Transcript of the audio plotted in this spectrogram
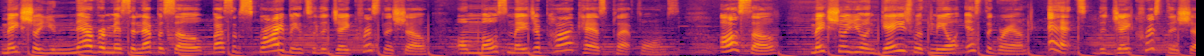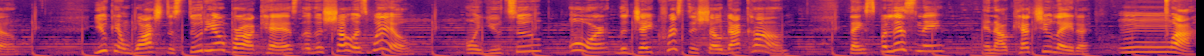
Make sure you never miss an episode by subscribing to The J. Christyn Show on most major podcast platforms. Also, make sure you engage with me on Instagram at The J. Christyn Show. You can watch the studio broadcast of the show as well on YouTube or thejchristynshow.com. Thanks for listening and I'll catch you later. Mwah.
